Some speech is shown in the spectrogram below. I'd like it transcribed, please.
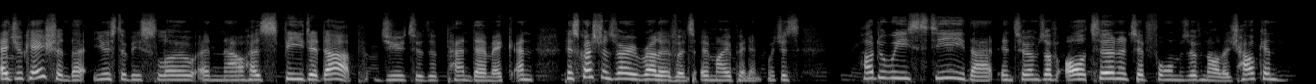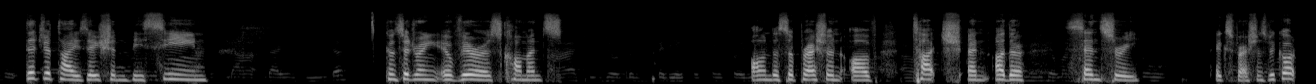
education that used to be slow and now has speeded up due to the pandemic. And his question is very relevant, in my opinion, which is how do we see that in terms of alternative forms of knowledge? How can digitization be seen, considering Elvira's comments on the suppression of touch and other sensory expressions? Because,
